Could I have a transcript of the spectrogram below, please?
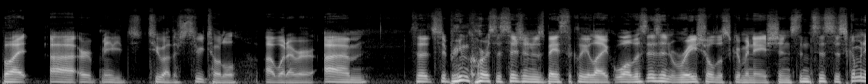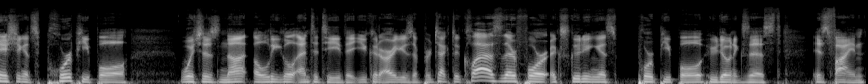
but uh, or maybe two others, three total, uh, whatever. Um, the Supreme Court's decision was basically like, well, this isn't racial discrimination. Since this discrimination against poor people, which is not a legal entity that you could argue is a protected class, therefore excluding against poor people who don't exist is fine.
